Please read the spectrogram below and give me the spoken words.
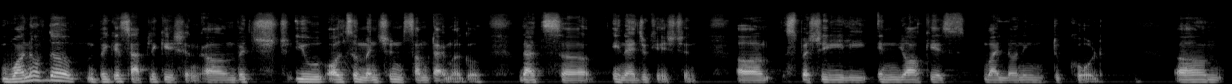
one of the biggest application, um, which you also mentioned some time ago, that's uh, in education, um, especially in your case while learning to code. Um,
